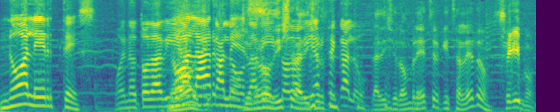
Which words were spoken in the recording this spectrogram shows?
No alertes. Bueno, todavía No hace alarmes. calor, Yo no lo dicho, hace calor. lo ha dicho el hombre este, el cristalero. Seguimos.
